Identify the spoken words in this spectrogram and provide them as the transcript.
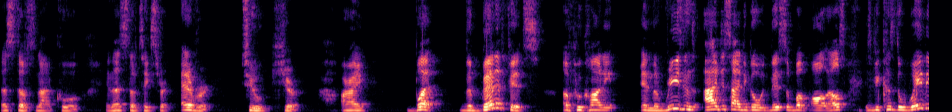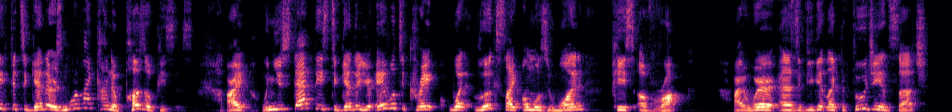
that stuff's not cool and that stuff takes forever to cure. Alright? But the benefits of Pukani and the reasons I decided to go with this above all else is because the way they fit together is more like kind of puzzle pieces. Alright, when you stack these together, you're able to create what looks like almost one piece of rock. Alright, whereas if you get like the Fiji and such,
